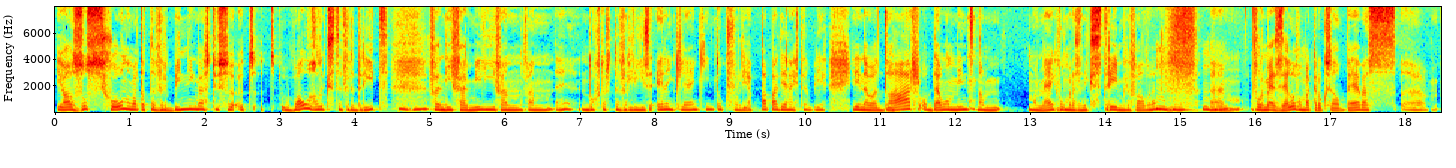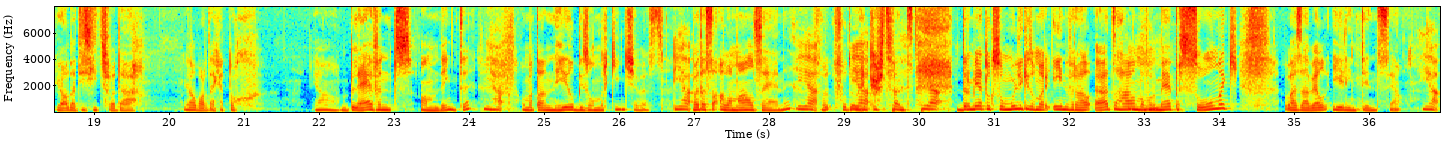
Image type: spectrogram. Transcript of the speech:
ja, zo schoon, omdat dat de verbinding was tussen het, het walgelijkste verdriet mm -hmm. van die familie, van, van hè, een dochter te verliezen en een kleinkind, ook voor die papa die achterbleef. Ik denk dat we daar op dat moment naar naar mijn gevoel, maar dat is een extreem geval. Hè. Mm -hmm. um, voor mijzelf, omdat ik er ook zelf bij was, uh, ja, dat is iets wat dat, ja, waar dat je toch ja, blijvend aan denkt. Hè. Ja. Omdat dat een heel bijzonder kindje was. Ja. Maar dat ze allemaal zijn, hè. Ja. Voor, voor de record. Want ja. daarmee het ook zo moeilijk is om daar één verhaal uit te halen. Mm -hmm. Maar voor mij persoonlijk was dat wel heel intens. Ja. ja.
